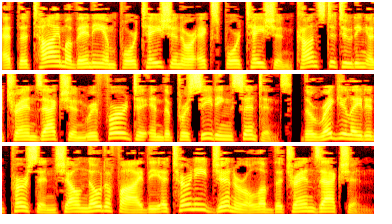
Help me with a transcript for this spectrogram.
At the time of any importation or exportation constituting a transaction referred to in the preceding sentence, the regulated person shall notify the Attorney General of the transaction.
